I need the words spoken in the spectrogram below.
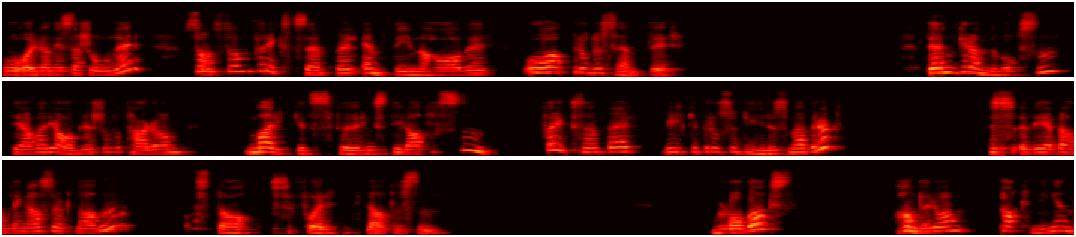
og organisasjoner, sånn som f.eks. MT-innehaver og produsenter. Den grønne boksen, det er variabler som forteller om markedsføringstillatelsen, f.eks. hvilke prosedyrer som er brukt ved behandling av søknaden, og status for tillatelsen. Blå boks handler om pakningen.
